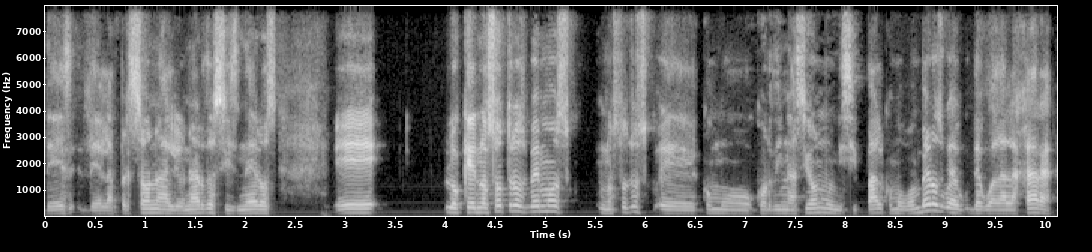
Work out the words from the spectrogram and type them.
de, la persona Leonardo Cisneros. Eh, lo que nosotros vemos, nosotros eh, como coordinación municipal, como bomberos de Guadalajara,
